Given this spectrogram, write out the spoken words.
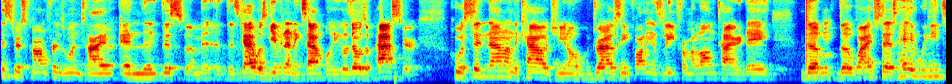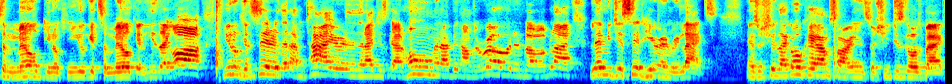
ministers conference one time, and the, this uh, this guy was giving an example. He goes, there was a pastor who was sitting down on the couch, you know, drowsy, falling asleep from a long tired day. The the wife says, "Hey, we need some milk. You know, can you get some milk?" And he's like, "Oh, you don't consider that I'm tired and that I just got home and I've been on the road and blah blah blah. Let me just sit here and relax." And so she's like, "Okay, I'm sorry." And so she just goes back.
